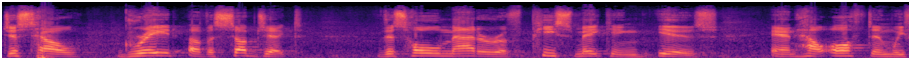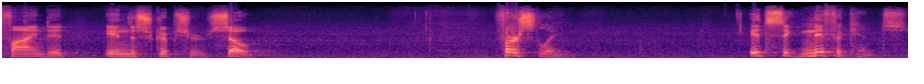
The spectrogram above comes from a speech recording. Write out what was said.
just how great of a subject this whole matter of peacemaking is and how often we find it in the scriptures. So, firstly, its significance.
